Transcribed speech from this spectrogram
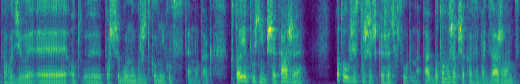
pochodziły e, od e, poszczególnych użytkowników systemu. Tak? Kto je później przekaże, no to już jest troszeczkę rzecz wtórna, tak? bo to może przekazywać zarząd,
